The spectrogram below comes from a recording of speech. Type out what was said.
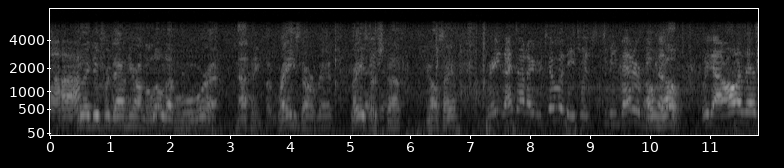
Uh huh. What do they do for down here on the low level where we're at? nothing, but raised our rent, raised our stuff. You know what I'm saying? Raised. I thought our utilities was to be better oh, because oh, no. we got all of this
